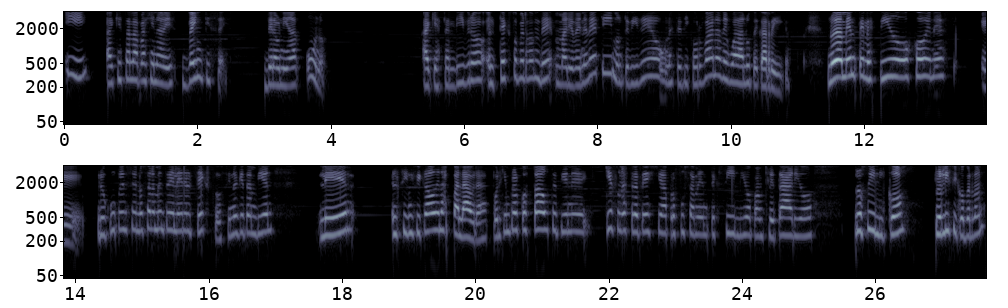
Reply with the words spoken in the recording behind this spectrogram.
Y aquí está la página 26 de la unidad 1. Aquí está el libro, el texto, perdón, de Mario Benedetti, Montevideo, una estética urbana de Guadalupe Carrillo. Nuevamente les pido, jóvenes, eh, preocúpense no solamente de leer el texto, sino que también leer el significado de las palabras. Por ejemplo, al costado usted tiene qué es una estrategia profusamente exilio, panfletario, profílico, prolífico, perdón.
